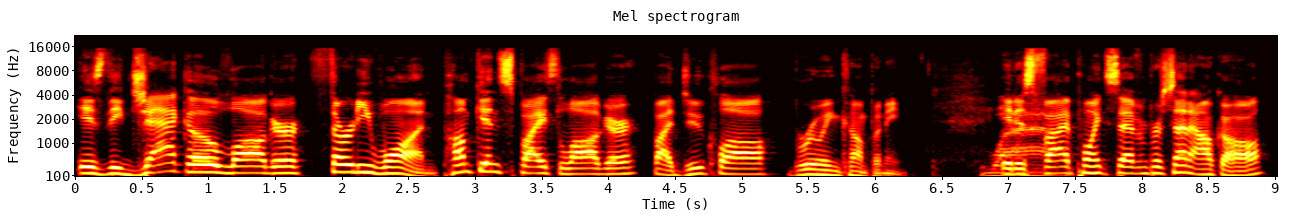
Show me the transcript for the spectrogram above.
is the Jacko Lager 31 Pumpkin Spice Lager by DuClaw Brewing Company. It is Wow. 5.7% alcohol.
